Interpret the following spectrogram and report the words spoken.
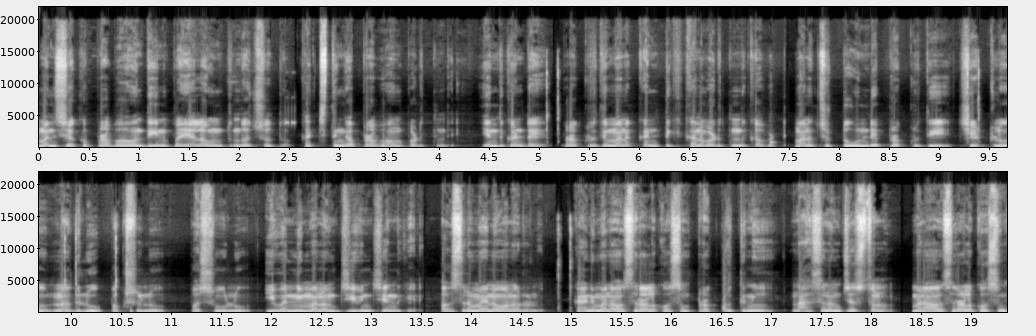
మనిషి యొక్క ప్రభావం దీనిపై ఎలా ఉంటుందో చూద్దాం. ఖచ్చితంగా ప్రభావం పడుతుంది. ఎందుకంటే ప్రకృతి మన కంటికి కనబడుతుంది కాబట్టి. మన చుట్టూ ఉండే ప్రకృతి చెట్లు నదులు పక్షులు పశువులు ఇవన్నీ మనం జీవించేందుకే అవసరమైన వనరులు. కానీ మన అవసరాల కోసం ప్రకృతిని నాశనం చేస్తున్నాం. మన అవసరాల కోసం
